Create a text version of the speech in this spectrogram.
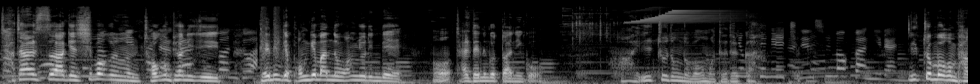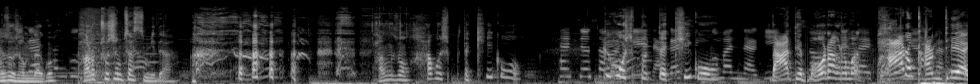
자잘스하게 10억은 적은 편이지 되는 게 번개 맞는 확률인데 어? 잘 되는 것도 아니고. 아 1조 정도 먹으면 어떻게 될까? 생일 축- 술 먹방이란 1조 먹으면 방송 접나고? 바로 초심 찾습니다. 방송 하고 싶을 때 키고 끄고 싶을 때 키고 나한테 뭐라 그러면 바로 강태야,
